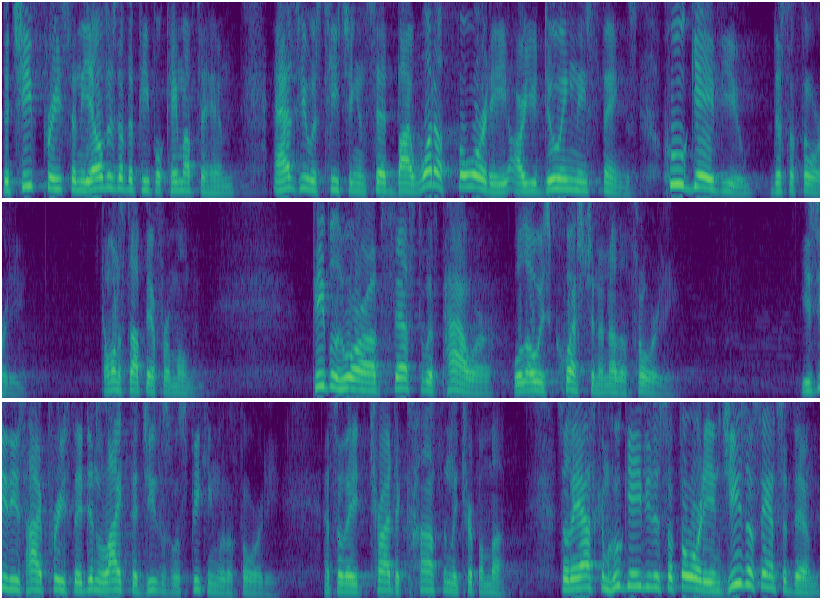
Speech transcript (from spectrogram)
the chief priests and the elders of the people came up to him as he was teaching and said, By what authority are you doing these things? Who gave you this authority? I want to stop there for a moment. People who are obsessed with power will always question another authority. You see, these high priests, they didn't like that Jesus was speaking with authority. And so they tried to constantly trip him up. So they asked him, Who gave you this authority? And Jesus answered them,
